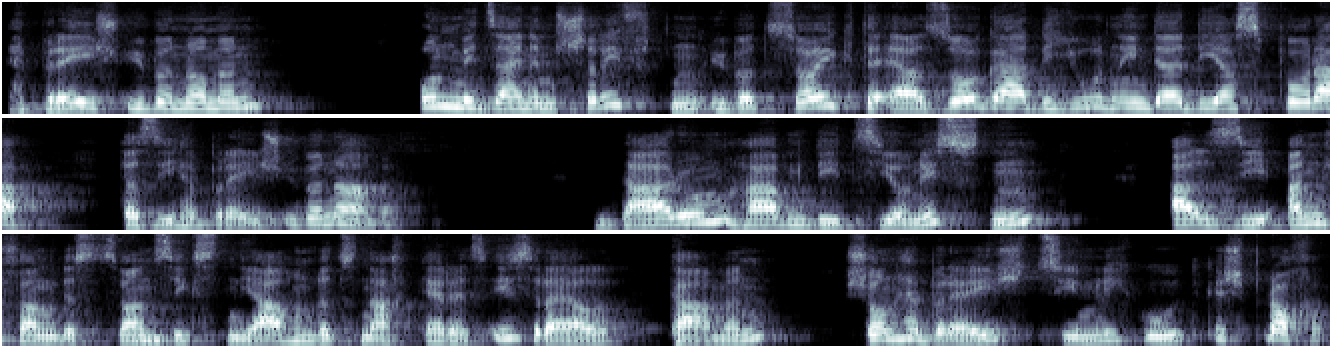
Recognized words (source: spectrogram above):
Hebräisch übernommen und mit seinen Schriften überzeugte er sogar die Juden in der Diaspora, dass sie Hebräisch übernahmen. Darum haben die Zionisten, als sie Anfang des 20. Jahrhunderts nach Eretz Israel kamen, schon Hebräisch ziemlich gut gesprochen.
